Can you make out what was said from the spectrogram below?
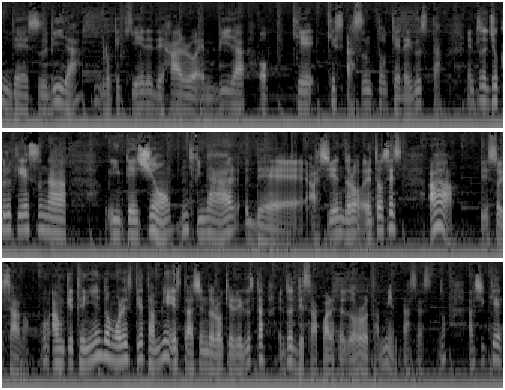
de su vida, lo que quiere dejarlo en vida o qué, qué asunto que le gusta. Entonces yo creo que es una intención final de haciéndolo. Entonces, ah, estoy sano. Aunque teniendo molestia también está haciendo lo que le gusta, entonces desaparece el dolor también. Así que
